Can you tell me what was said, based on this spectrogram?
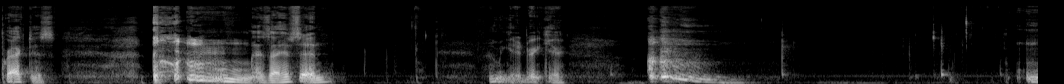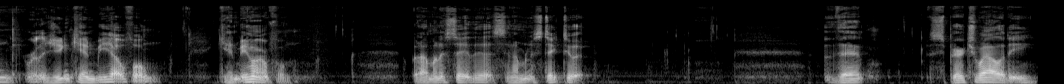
practice. As I have said, let me get a drink here. religion can be helpful, can be harmful. But I'm going to say this, and I'm going to stick to it that spirituality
